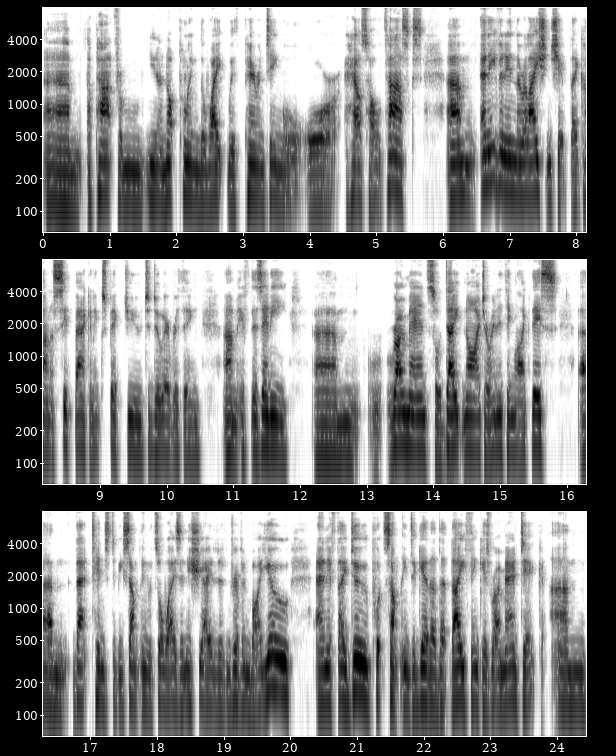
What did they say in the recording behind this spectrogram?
um, apart from you know not pulling the weight with parenting or, or household tasks, um, and even in the relationship, they kind of sit back and expect you to do everything. Um, if there's any um, romance or date night or anything like this, um, that tends to be something that's always initiated and driven by you. And if they do put something together that they think is romantic, um,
